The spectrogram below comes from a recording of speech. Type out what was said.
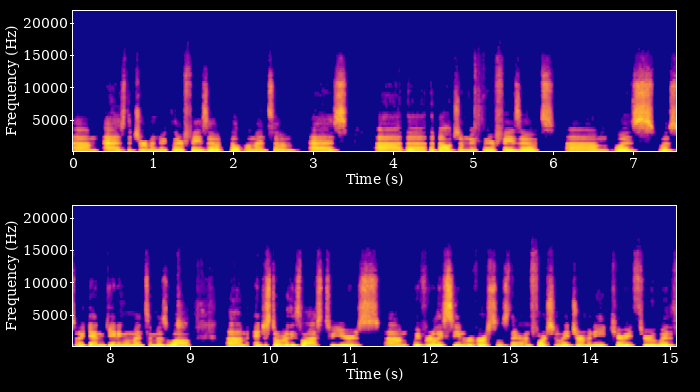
um, as the German nuclear phase out built momentum, as uh, the the Belgium nuclear phase out um, was was again gaining momentum as well. Um, and just over these last two years, um, we've really seen reversals there. Unfortunately, Germany carried through with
